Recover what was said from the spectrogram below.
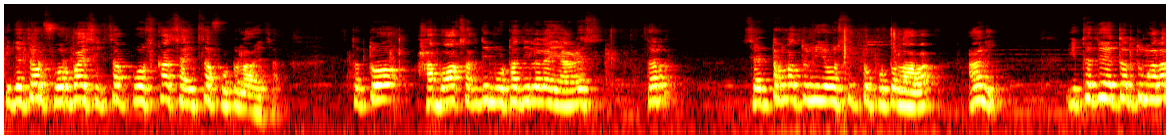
की ज्याच्यावर फोर बाय सिक्सचा पोस्टकार्ड साईजचा फोटो लावायचा. तर तो हा बॉक्स अगदी मोठा दिलेला आहे यावेळेस. तर सेंटरला तुम्ही व्यवस्थित तो फोटो लावा. आणि इथं जे तर तुम्हाला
